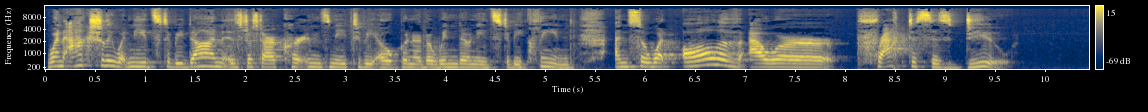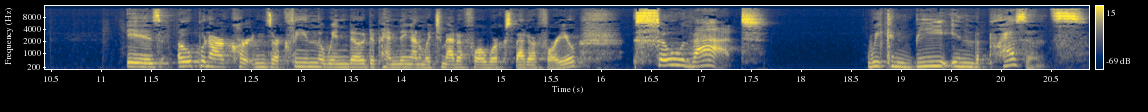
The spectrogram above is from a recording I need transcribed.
when actually what needs to be done is just our curtains need to be open or the window needs to be cleaned. And so what all of our practices do is open our curtains or clean the window, depending on which metaphor works better for you, so that we can be in the presence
